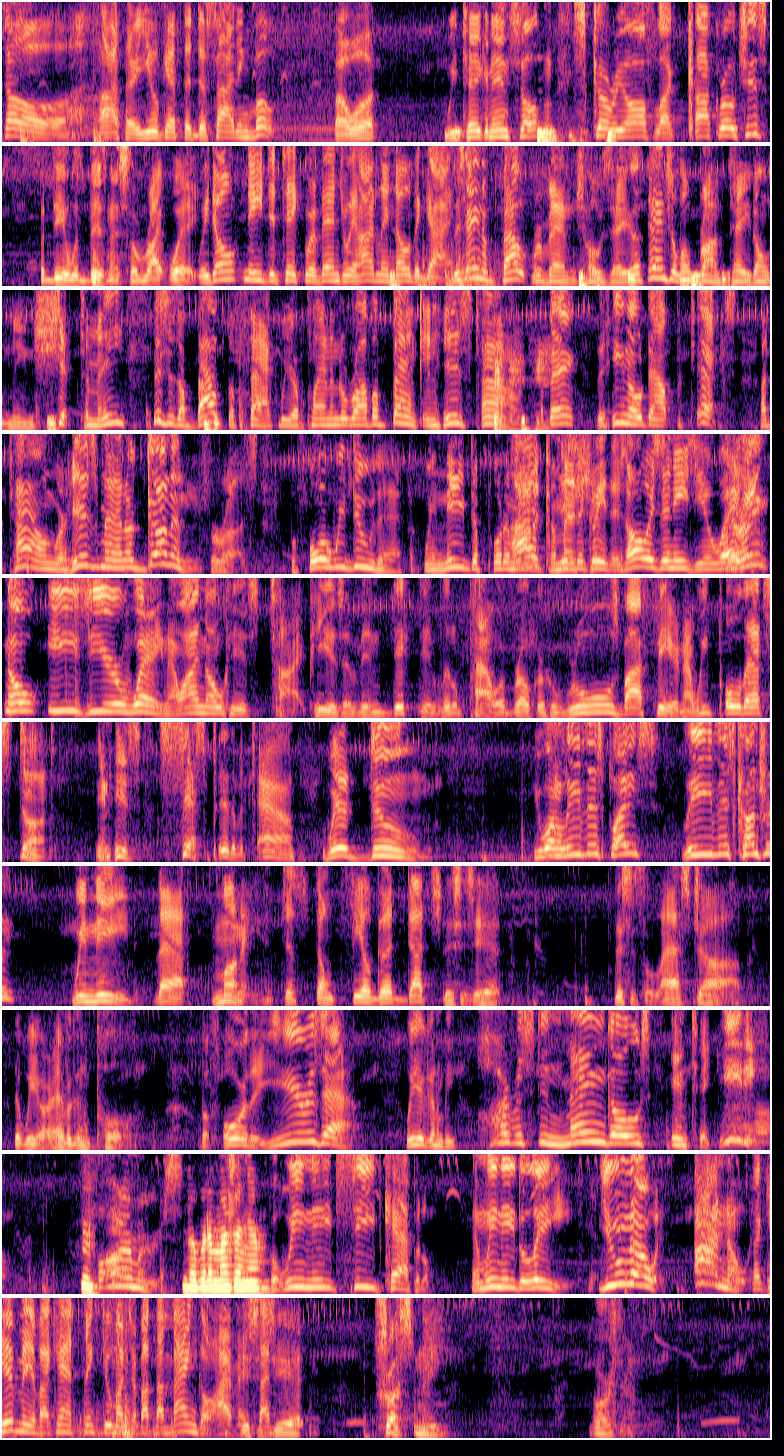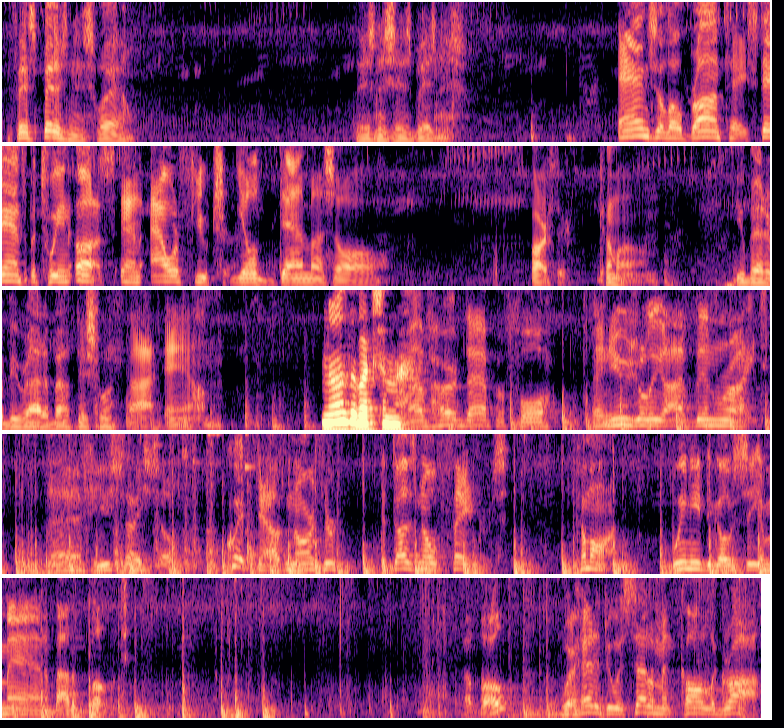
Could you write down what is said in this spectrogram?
So, Arthur, you get the deciding vote. About what? We take an insult and scurry off like cockroaches, or deal with business the right way? We don't need to take revenge. We hardly know the guy. This ain't about revenge, Hosea. Angelo Bronte don't mean shit to me. This is about the fact we are planning to rob a bank in his town. A bank that he no doubt protects. A town where his men are gunning for us. Before we do that, we need to put him out of commission. I disagree. There's always an easier way. There ain't no easier way. Now, I know his type. He is a vindictive little power broker who rules by fear. Now, we pull that stunt in his cesspit of a town, we're doomed. You want to leave this place? Leave this country? We need that money. Just don't feel good, Dutch. This is it. This is the last job that we are ever going to pull. Before the year is out, we are going to be harvesting mangoes in Tahiti. Hmm. Farmers. Dobre marzenia. But we need seed capital, and we need to leave. You know it. I know it. Forgive me if I can't think too much about the mango harvest. This is I'm- it. Trust me. Arthur, If it's business, well, business is business. Angelo Bronte stands between us and our future. You'll damn us all. Arthur, come on. You better be right about this one. I am. No, zobaczymy. I've heard that before. And usually I've been right. If you say so. Quit doubting, Arthur. It does no favors. Come on. We need to go see a man about a boat. A boat? We're headed to a settlement called LeGras.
